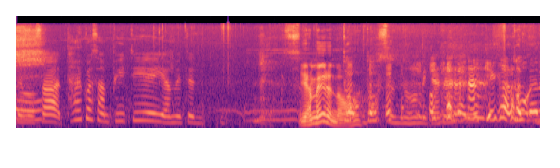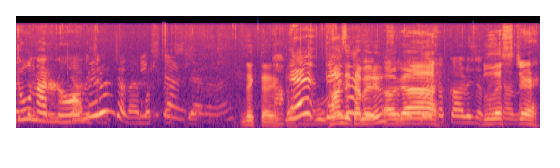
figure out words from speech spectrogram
でもさ太鼓さん PTA やめてやめるのどうすんのみたいなどうどうなるのみたいやめるんじゃないもしかしてできたできた。パンで食べる Oh god! かかるじゃない Blister.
